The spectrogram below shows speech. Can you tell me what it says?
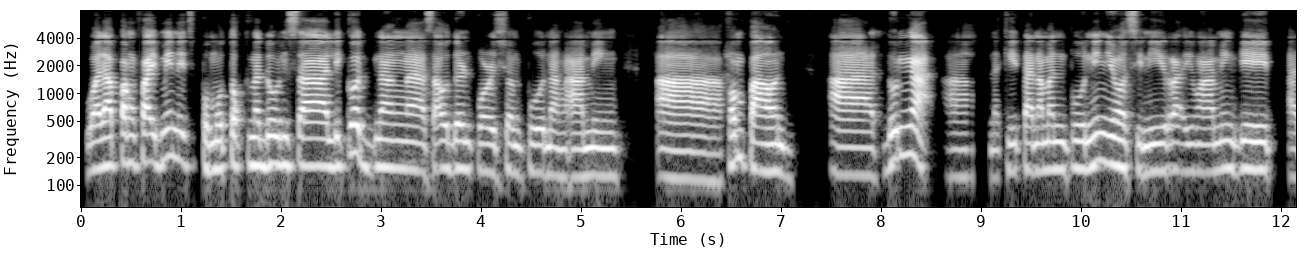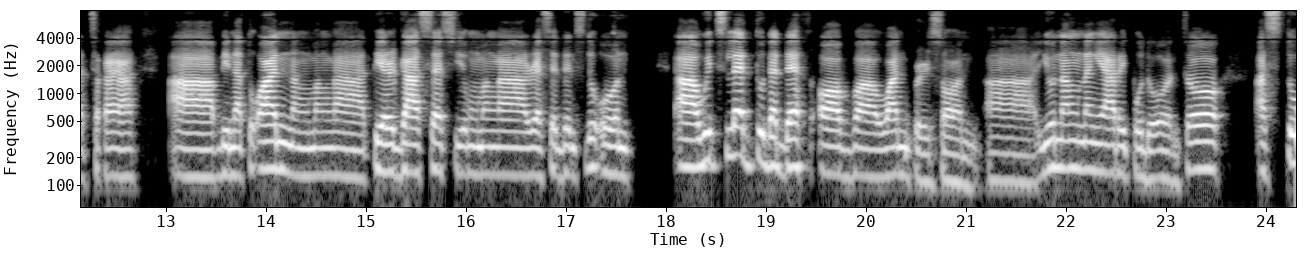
Wala pang 5 minutes, pumutok na doon sa likod ng ah, southern portion po ng aming ah, compound. At doon nga, ah, nakita naman po ninyo, sinira yung aming gate at saka ah, binatuan ng mga tear gases yung mga residents doon, ah, which led to the death of ah, one person. Ah, yun ang nangyari po doon. So, as to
